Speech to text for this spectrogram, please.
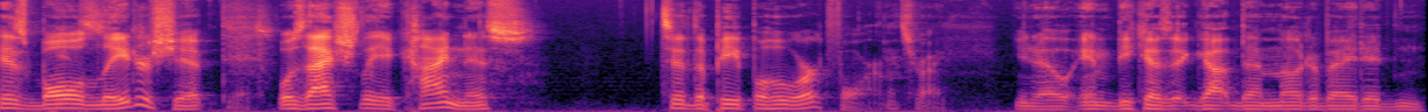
his bold yes. leadership yes. was actually a kindness to the people who worked for him. That's right. You know, and because it got them motivated and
